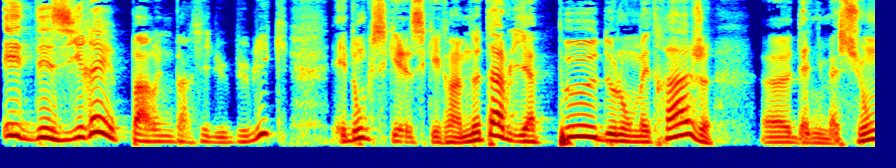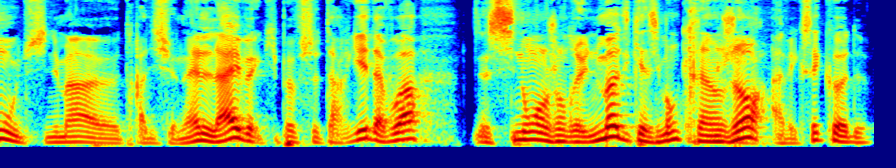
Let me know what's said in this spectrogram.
et désiré par une partie du public. Et donc, ce qui est, ce qui est quand même notable, il y a peu de longs métrages euh, d'animation ou de cinéma euh, traditionnel, live, qui peuvent se targuer d'avoir, sinon engendré une mode, quasiment créé un genre avec ses codes.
